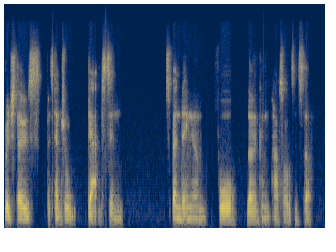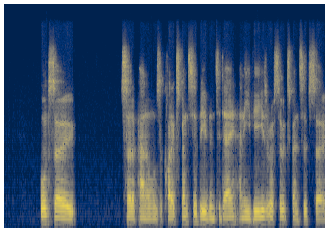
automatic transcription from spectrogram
bridge those potential gaps in spending um, for low income households and stuff. Also, solar panels are quite expensive even today, and EVs are also expensive. So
